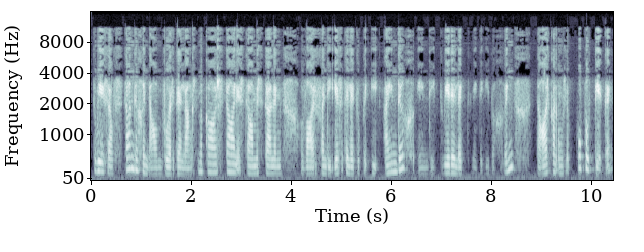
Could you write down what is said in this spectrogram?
twee selfstandige naamwoorde langs mekaar staan, 'n samestelling waarvan die eerste lid op 'n u eindig en die tweede lid met 'n u begin, daar kan ons 'n koppelteken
